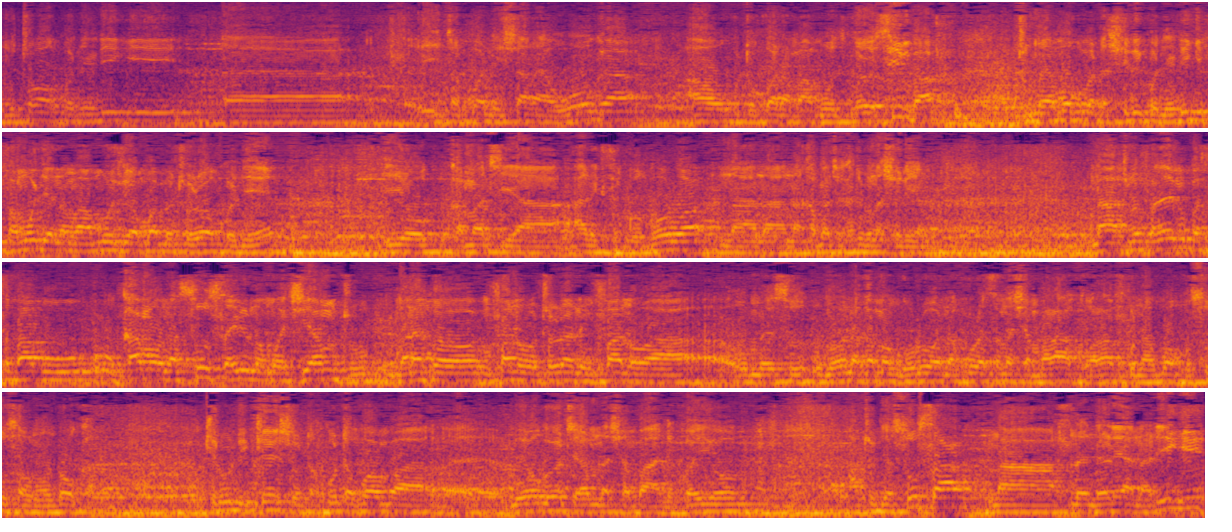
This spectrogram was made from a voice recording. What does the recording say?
kujitoa kwenye ligi uh, itakuwa ni ishara ya uoga au kutokuwa na maamuzi. Kwa hiyo Simba tumeamua kwamba tutashiriki kwenye ligi pamoja na maamuzi ambayo yametolewa kwenye hiyo kamati ya Alex Gogorwa na, na, na kamati ya katiba na sheria na tumefanya hivi kwa sababu kama unasusa ili unamwachia mtu, maanake mfano wa umeona kama nguruwe anakula sana shamba lako, alafu unaamua kususa, unaondoka. Ukirudi kesho utakuta kwamba e, miogo yote hamna shambani. Kwa hiyo hatujasusa na tunaendelea na ligi.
